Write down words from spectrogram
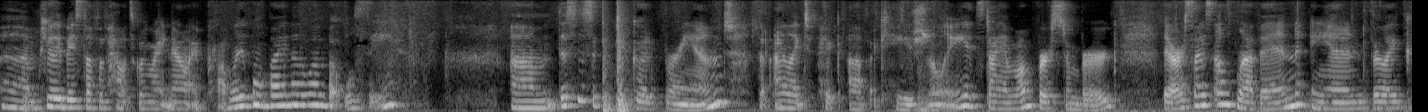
Um, purely based off of how it's going right now, I probably won't buy another one, but we'll see. Um, this is a good brand that I like to pick up occasionally. It's Diane von Furstenberg. They are size 11 and they're like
